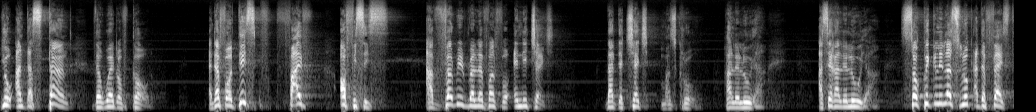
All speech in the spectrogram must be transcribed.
you understand the word of God. And therefore, these five offices are very relevant for any church that the church must grow. Hallelujah. I say hallelujah. So quickly, let's look at the first.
